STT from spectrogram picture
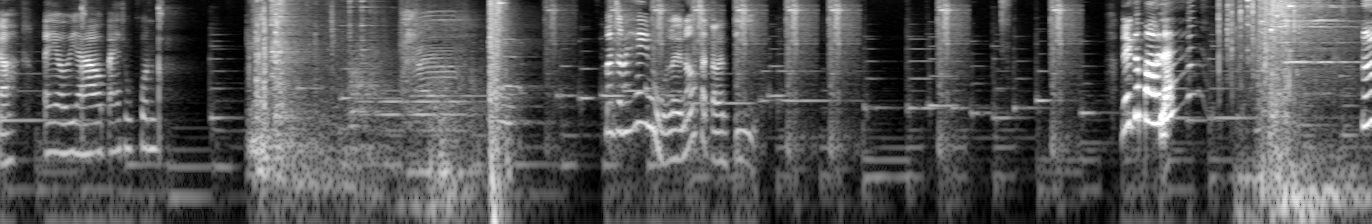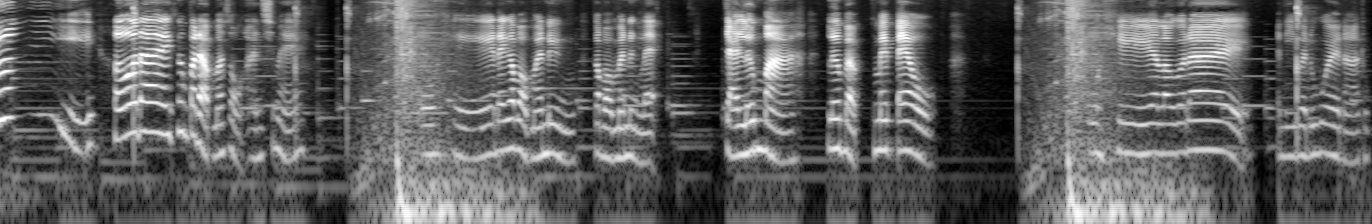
อะไปยาวๆ ไปทุกคน มันจะไม่ให้หนูเลยนอกจากการันตี ได้กระเป๋าแล้วเฮ้ยเขาก็ได้เครื่องประดับมาสองอันใช่ไหมโอเค ได้กระเป๋ามาหนึ่งกระเป๋ามาหนึ่งแหละใจเริ่มมา เริ่มแบบไม่แป้วโอเคเราก็ได้ อันนี้มาด้วยนะ ทุก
